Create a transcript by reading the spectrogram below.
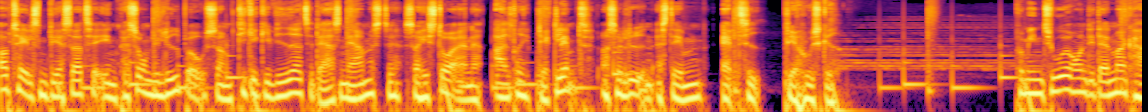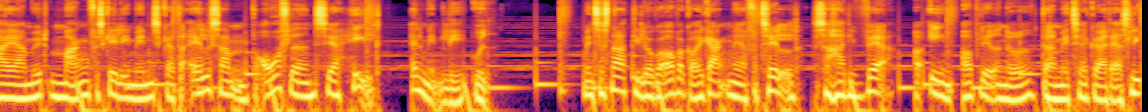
Optagelsen bliver så til en personlig lydbog, som de kan give videre til deres nærmeste, så historierne aldrig bliver glemt, og så lyden af stemmen altid bliver husket. På mine ture rundt i Danmark har jeg mødt mange forskellige mennesker, der alle sammen på overfladen ser helt almindelige ud. Men så snart de lukker op og går i gang med at fortælle, så har de hver og en oplevet noget, der er med til at gøre deres liv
